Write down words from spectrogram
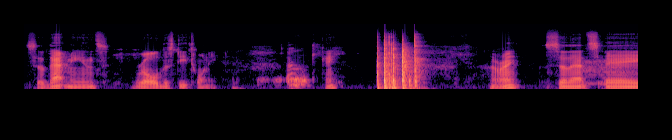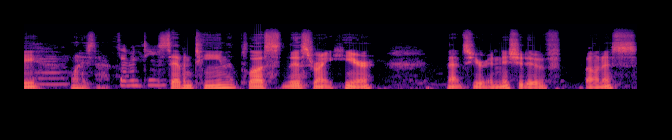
so that means roll this d20. Okay. All right, so that's a what is that? Seventeen. 17 plus this right here. That's your initiative bonus.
